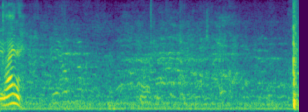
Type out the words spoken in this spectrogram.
नाही नाही आयला एकशे पासष्ट रन जिंकतात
